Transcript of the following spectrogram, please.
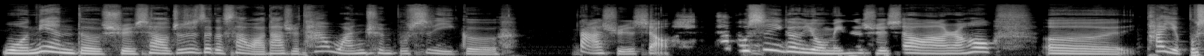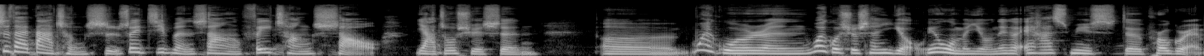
我念的学校就是这个萨瓦大学，它完全不是一个。大学校，它不是一个有名的学校啊。然后，呃，它也不是在大城市，所以基本上非常少亚洲学生。呃，外国人、外国学生有，因为我们有那个 Erasmus 的 program，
